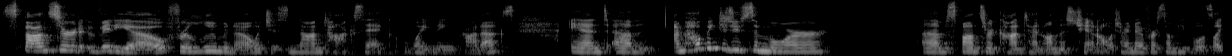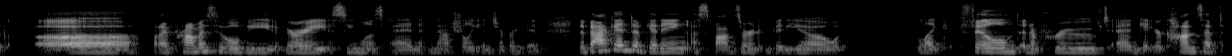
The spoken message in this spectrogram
sponsored video for Lumineux, which is non-toxic whitening products. And um, I'm hoping to do some more um, sponsored content on this channel, which I know for some people is like, uh, but I promise it will be very seamless and naturally integrated. The back end of getting a sponsored video like filmed and approved and get your concept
